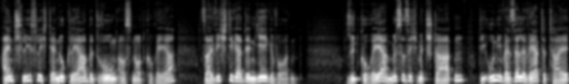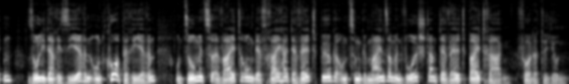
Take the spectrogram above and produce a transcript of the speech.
einschließlich der Nuklearbedrohung aus Nordkorea, sei wichtiger denn je geworden. Südkorea müsse sich mit Staaten, die universelle Werte teilten, solidarisieren und kooperieren und somit zur Erweiterung der Freiheit der Weltbürger und zum gemeinsamen Wohlstand der Welt beitragen, forderte Jun.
